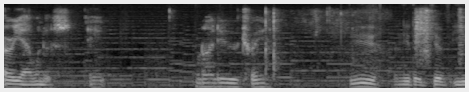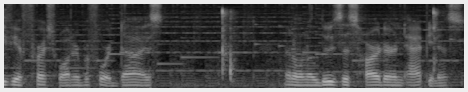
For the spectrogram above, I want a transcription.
Or yeah, Windows 8. What do I do? Trade? Ew, I need to give Eevee a fresh water before it dies. I don't want to lose this hard-earned happiness.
